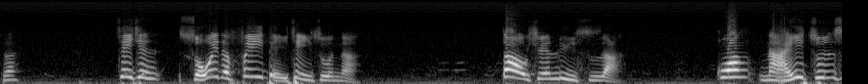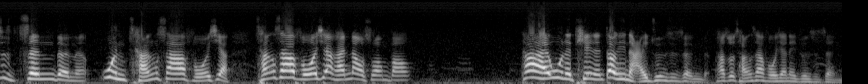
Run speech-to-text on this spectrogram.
是吧这件所谓的非得这一尊呐，道宣律师啊，光哪一尊是真的呢？问长沙佛像，长沙佛像还闹双胞，他还问了天人，到底哪一尊是真的？他说长沙佛像那尊是真的，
